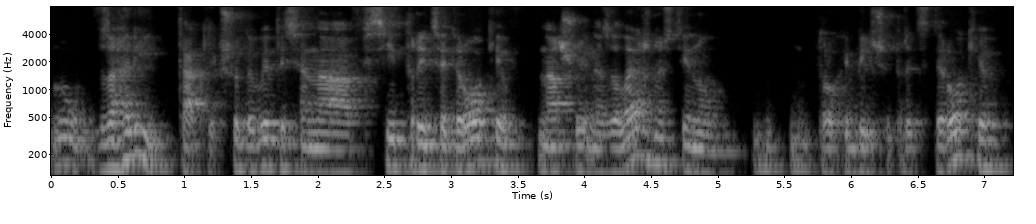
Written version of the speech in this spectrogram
ну, взагалі, так, якщо дивитися на всі 30 років нашої незалежності, ну трохи більше 30 років,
